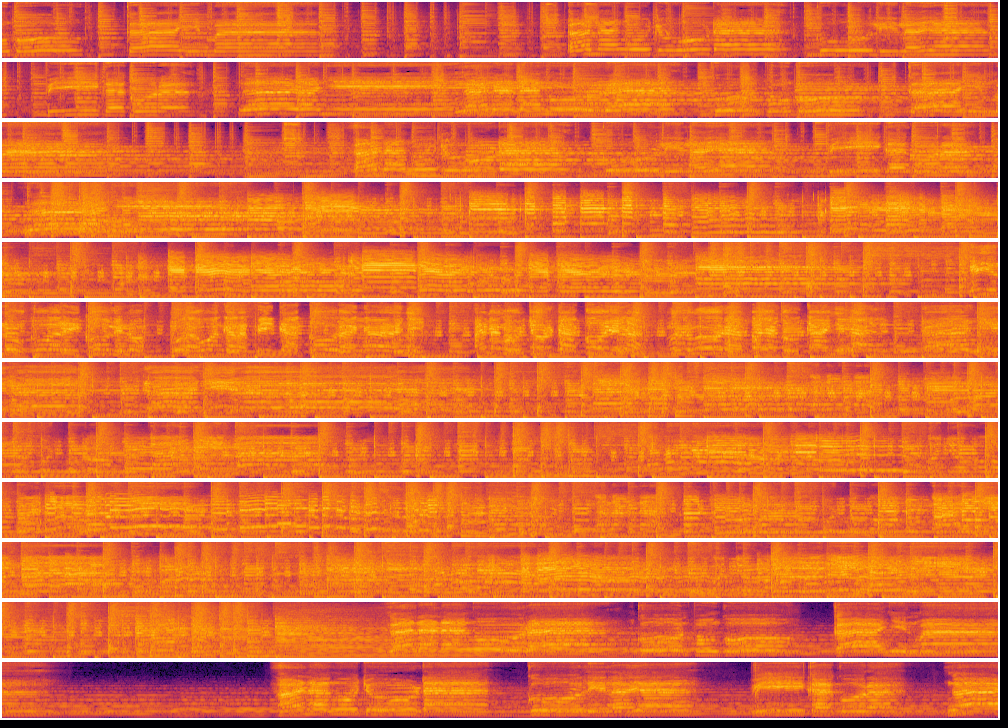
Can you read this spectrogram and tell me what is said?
mong cô cả nhìn mà. Anh đang ngồi chú đã cô lì laya vì cả cô ra ngarani ngana nangura kun pungo kanyin ma anangu nhìn mà. Anang ujuda kulilaya Pika kura Ngai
